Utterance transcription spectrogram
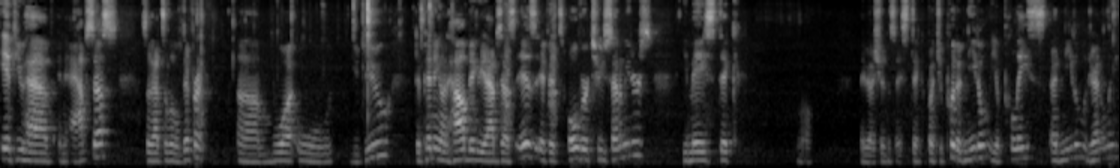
If you have an abscess, so that's a little different. Um, what you do, depending on how big the abscess is, if it's over two centimeters, you may stick, well, maybe I shouldn't say stick, but you put a needle, you place a needle generally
